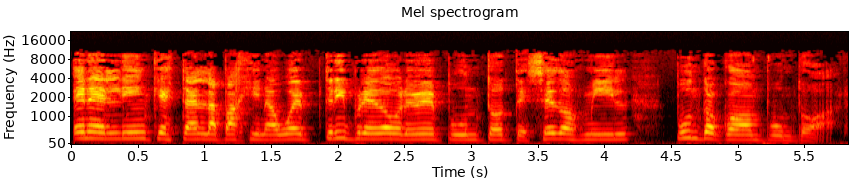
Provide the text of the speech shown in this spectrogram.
en el link que está en la página web www.tc2000.com.ar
